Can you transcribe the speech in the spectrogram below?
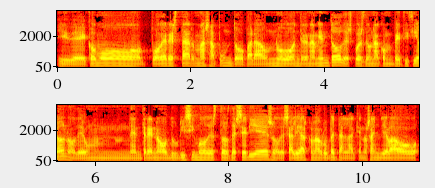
Y de cómo poder estar más a punto para un nuevo entrenamiento después de una competición o de un entreno durísimo de estos de series o de salidas con la grupeta en la que nos han llevado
